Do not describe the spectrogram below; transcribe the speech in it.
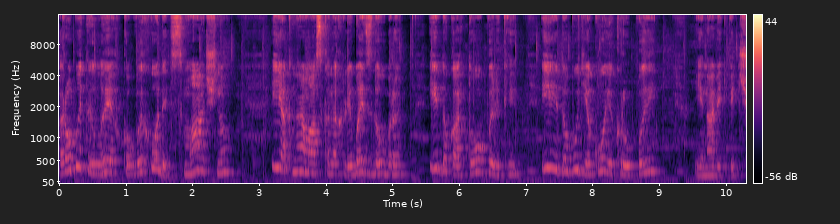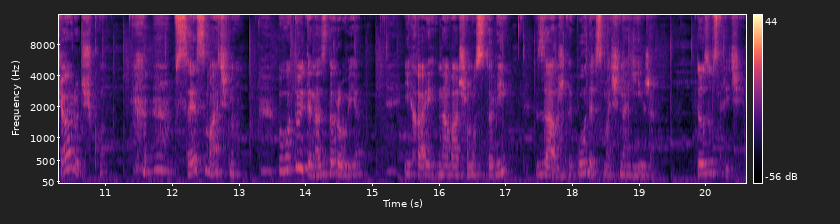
Робити легко, виходить смачно. І як намазка на хлібець добре, і до картопельки, і до будь-якої крупи, і навіть під чарочку. Все смачно. Готуйте на здоров'я. І хай на вашому столі завжди буде смачна їжа. До зустрічі!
